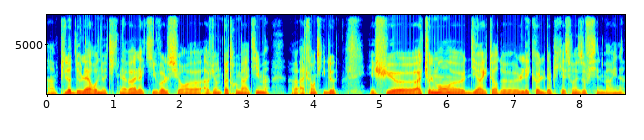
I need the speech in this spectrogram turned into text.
un pilote de l'aéronautique navale qui vole sur euh, avion de patrouille maritime Atlantique 2. Et je suis actuellement directeur de l'école d'application des officiers de marine,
